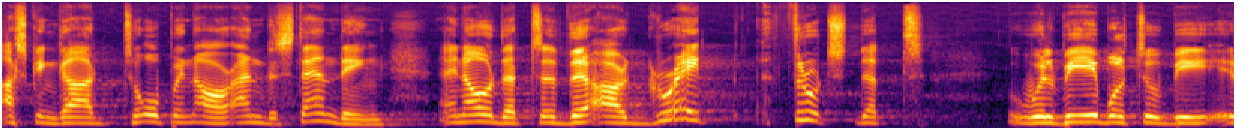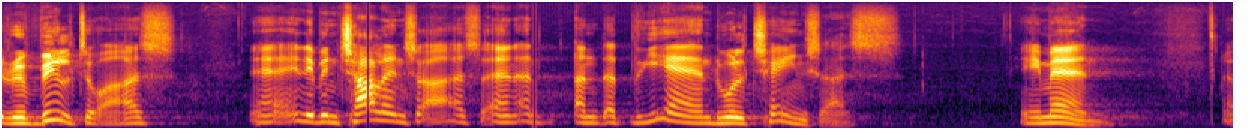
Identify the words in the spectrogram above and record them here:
asking God to open our understanding. I know that uh, there are great truths that will be able to be revealed to us and even challenge us, and, and, and at the end will change us. Amen. Uh,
